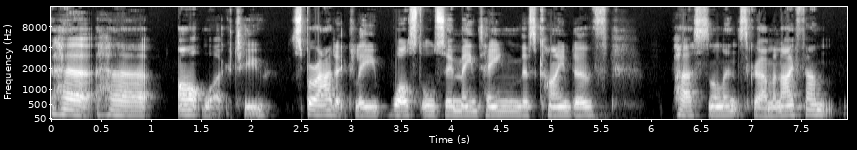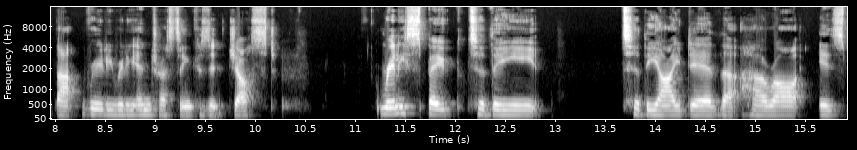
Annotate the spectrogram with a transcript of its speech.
her her artwork to sporadically whilst also maintaining this kind of personal Instagram. And I found that really, really interesting because it just really spoke to the to the idea that her art is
